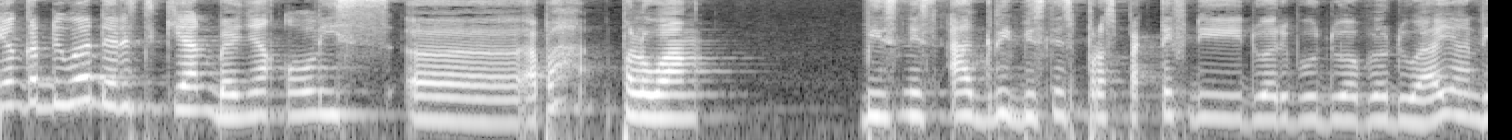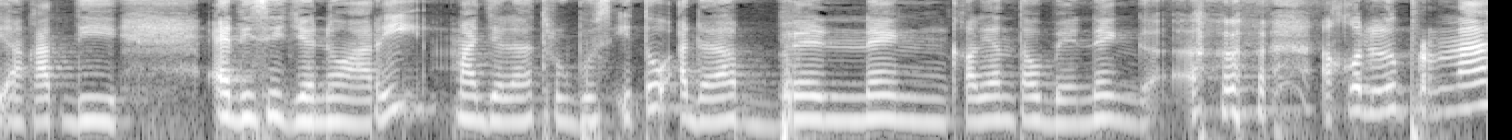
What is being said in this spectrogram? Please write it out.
Yang kedua dari sekian banyak list eh, apa peluang bisnis agribisnis prospektif di 2022 yang diangkat di edisi Januari majalah Trubus itu adalah Beneng. Kalian tahu Beneng nggak? Aku dulu pernah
